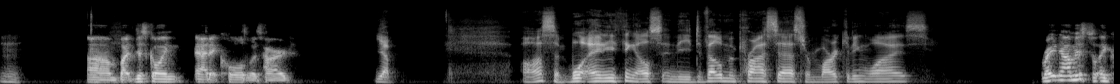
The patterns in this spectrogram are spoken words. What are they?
Mhm. Um, but just going at it cold was hard. Yep. Awesome. Well, anything else in the development process or marketing wise? Right now, I'm just like,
